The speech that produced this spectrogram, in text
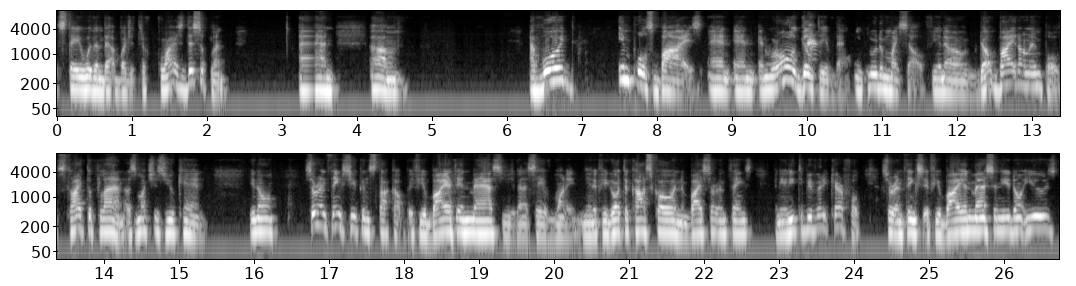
stay within that budget. It requires discipline and um, avoid impulse buys. And and and we're all guilty of that including myself you know. Don't buy it on impulse. Try to plan as much as you can. You know certain things you can stock up. If you buy it in mass you're going to save money. And if you go to costco and buy certain things and you need to be very careful. Certain things if you buy in mass and you don't use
